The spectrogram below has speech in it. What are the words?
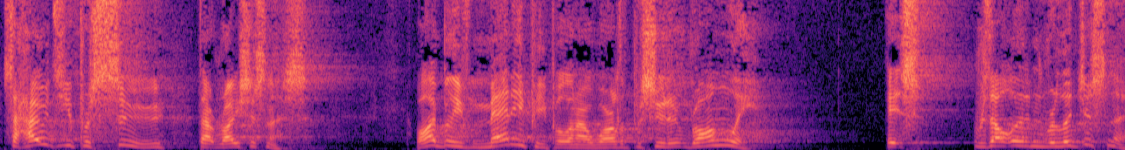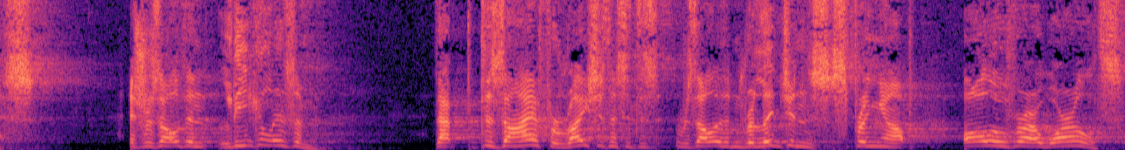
So, how do you pursue that righteousness? Well, I believe many people in our world have pursued it wrongly. It's resulted in religiousness, it's resulted in legalism. That desire for righteousness has resulted in religions springing up all over our worlds.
